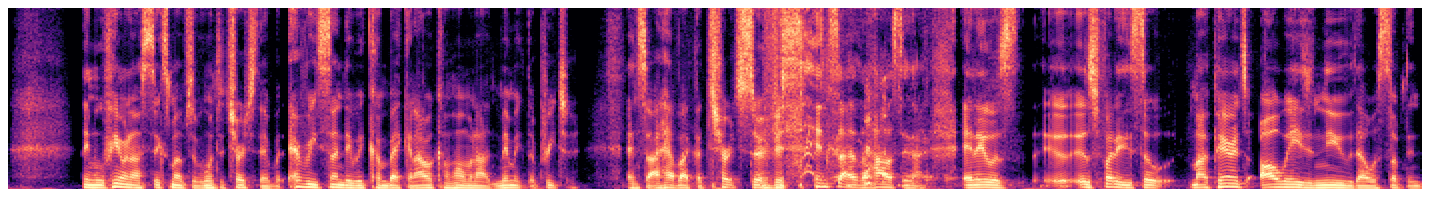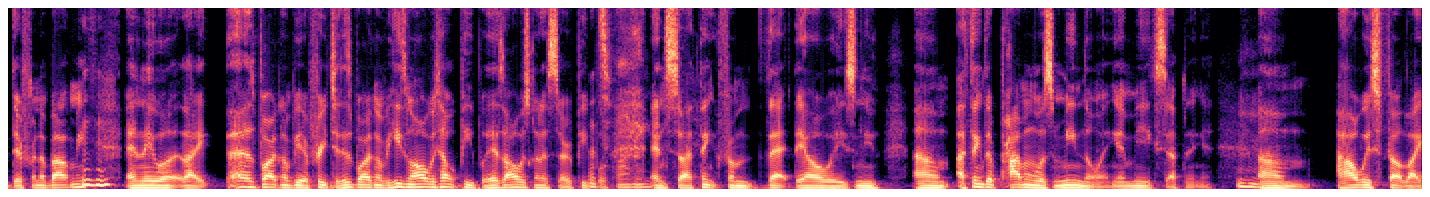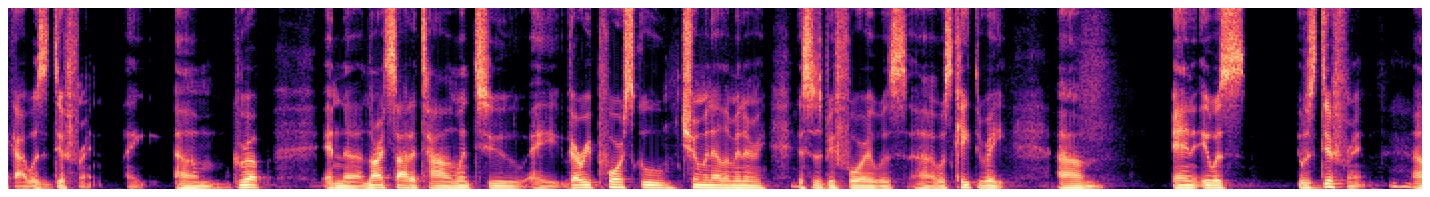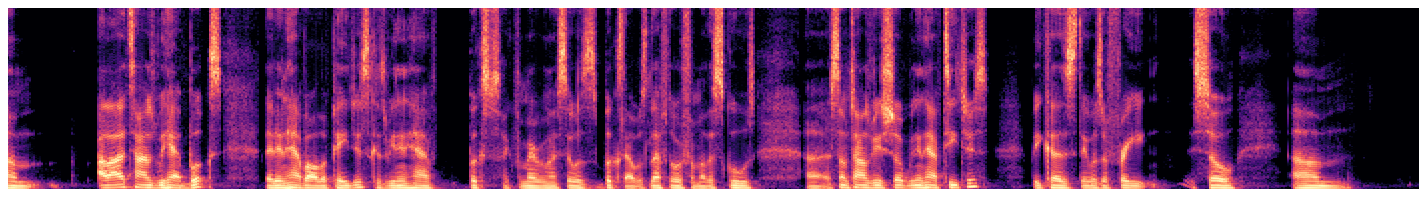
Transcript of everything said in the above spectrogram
They moved here when I was six months, so we went to church there. But every Sunday we'd come back, and I would come home and I would mimic the preacher. And so I have like a church service inside of the house, and, I, and it was it, was funny. So my parents always knew that was something different about me, mm-hmm. and they were like, ah, "This boy gonna be a preacher. This boy gonna be he's gonna always help people. He's always gonna serve people." That's funny. And so I think from that they always knew. Um, I think the problem was me knowing and me accepting it. Mm-hmm. Um, I always felt like I was different. Like um, grew up in the north side of town. Went to a very poor school, Truman Elementary. This was before it was uh, it was K through eight, um, and it was it was different. Mm-hmm. Um, a lot of times we had books that didn't have all the pages because we didn't have books like from everyone. So it was books that was left over from other schools. Uh, sometimes we showed we didn't have teachers because they was afraid. So um,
